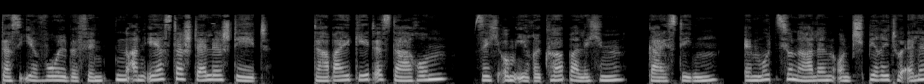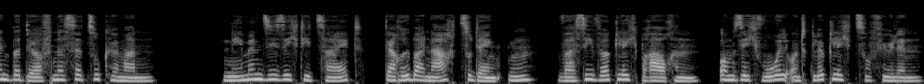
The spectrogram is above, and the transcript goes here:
dass Ihr Wohlbefinden an erster Stelle steht. Dabei geht es darum, sich um Ihre körperlichen, geistigen, emotionalen und spirituellen Bedürfnisse zu kümmern. Nehmen Sie sich die Zeit, darüber nachzudenken, was Sie wirklich brauchen, um sich wohl und glücklich zu fühlen.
